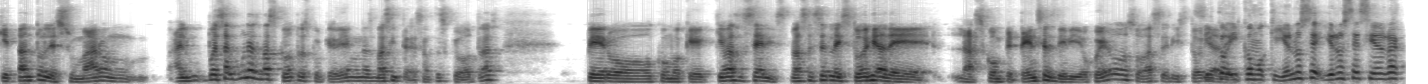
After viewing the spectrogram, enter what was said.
qué tanto le sumaron, pues algunas más que otras, porque había unas más interesantes que otras, pero como que, ¿qué vas a hacer? ¿Vas a hacer la historia de las competencias de videojuegos o vas a hacer historia sí, y como que yo no sé, yo no sé si era,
